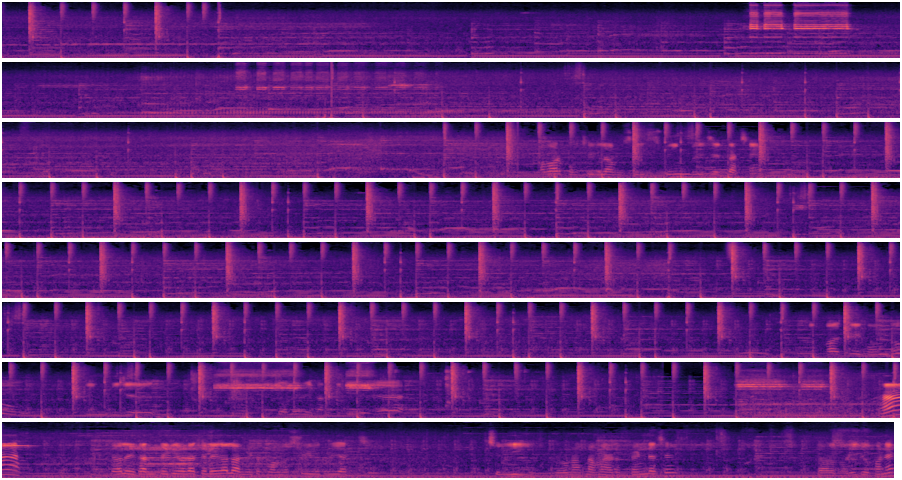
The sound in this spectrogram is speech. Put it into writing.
হ্যাঁ। চলো এখান থেকে ওরা চলে গেল, আমি তো পঞ্চাশ্রী ভিতরে যাচ্ছি। অ্যাকচুয়ালি রৌনক নামে একটা ফ্রেন্ড আছে, তার বাড়ির ওখানে।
